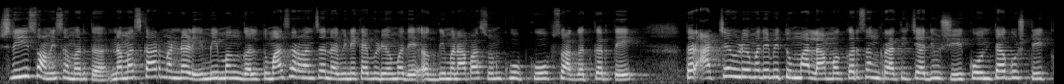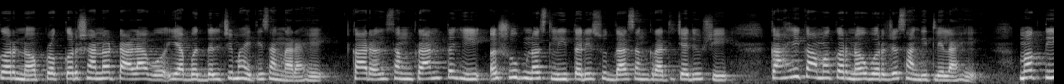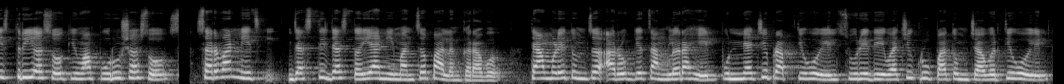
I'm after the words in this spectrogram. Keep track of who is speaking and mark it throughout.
Speaker 1: श्री स्वामी समर्थ. नमस्कार मंडळी मी मंगल. तुम्हा सर्वांचं नवीन एका व्हिडिओमध्ये अगदी मनापासून खूप खूप स्वागत करते. तर आजच्या व्हिडिओमध्ये मी तुम्हाला मकर संक्रांतीच्या दिवशी कोणत्या गोष्टी करणं प्रकर्षानं टाळावं याबद्दलची माहिती सांगणार आहे. कारण संक्रांत ही अशुभ नसली तरीसुद्धा संक्रांतीच्या दिवशी काही कामं करणं वर्ज सांगितलेलं आहे. मग ती स्त्री असो किंवा पुरुष असो सर्वांनीच जास्तीत जास्त या नियमांचं पालन करावं. त्यामुळे तुमचं आरोग्य चांगलं राहील पुण्याची प्राप्ती होईल सूर्यदेवाची कृपा तुमच्यावरती होईल.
